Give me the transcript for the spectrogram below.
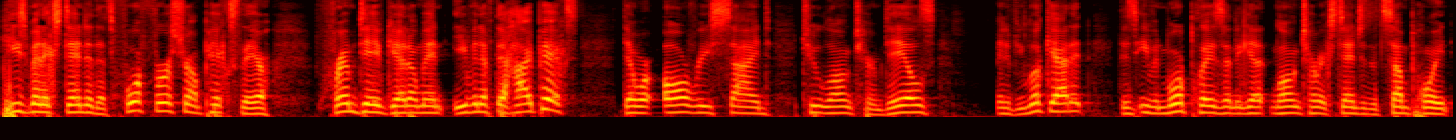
He's been extended. That's four first round picks there from Dave Gettleman, even if they're high picks that were all re signed to long term deals. And if you look at it, there's even more players that to get long term extensions at some point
